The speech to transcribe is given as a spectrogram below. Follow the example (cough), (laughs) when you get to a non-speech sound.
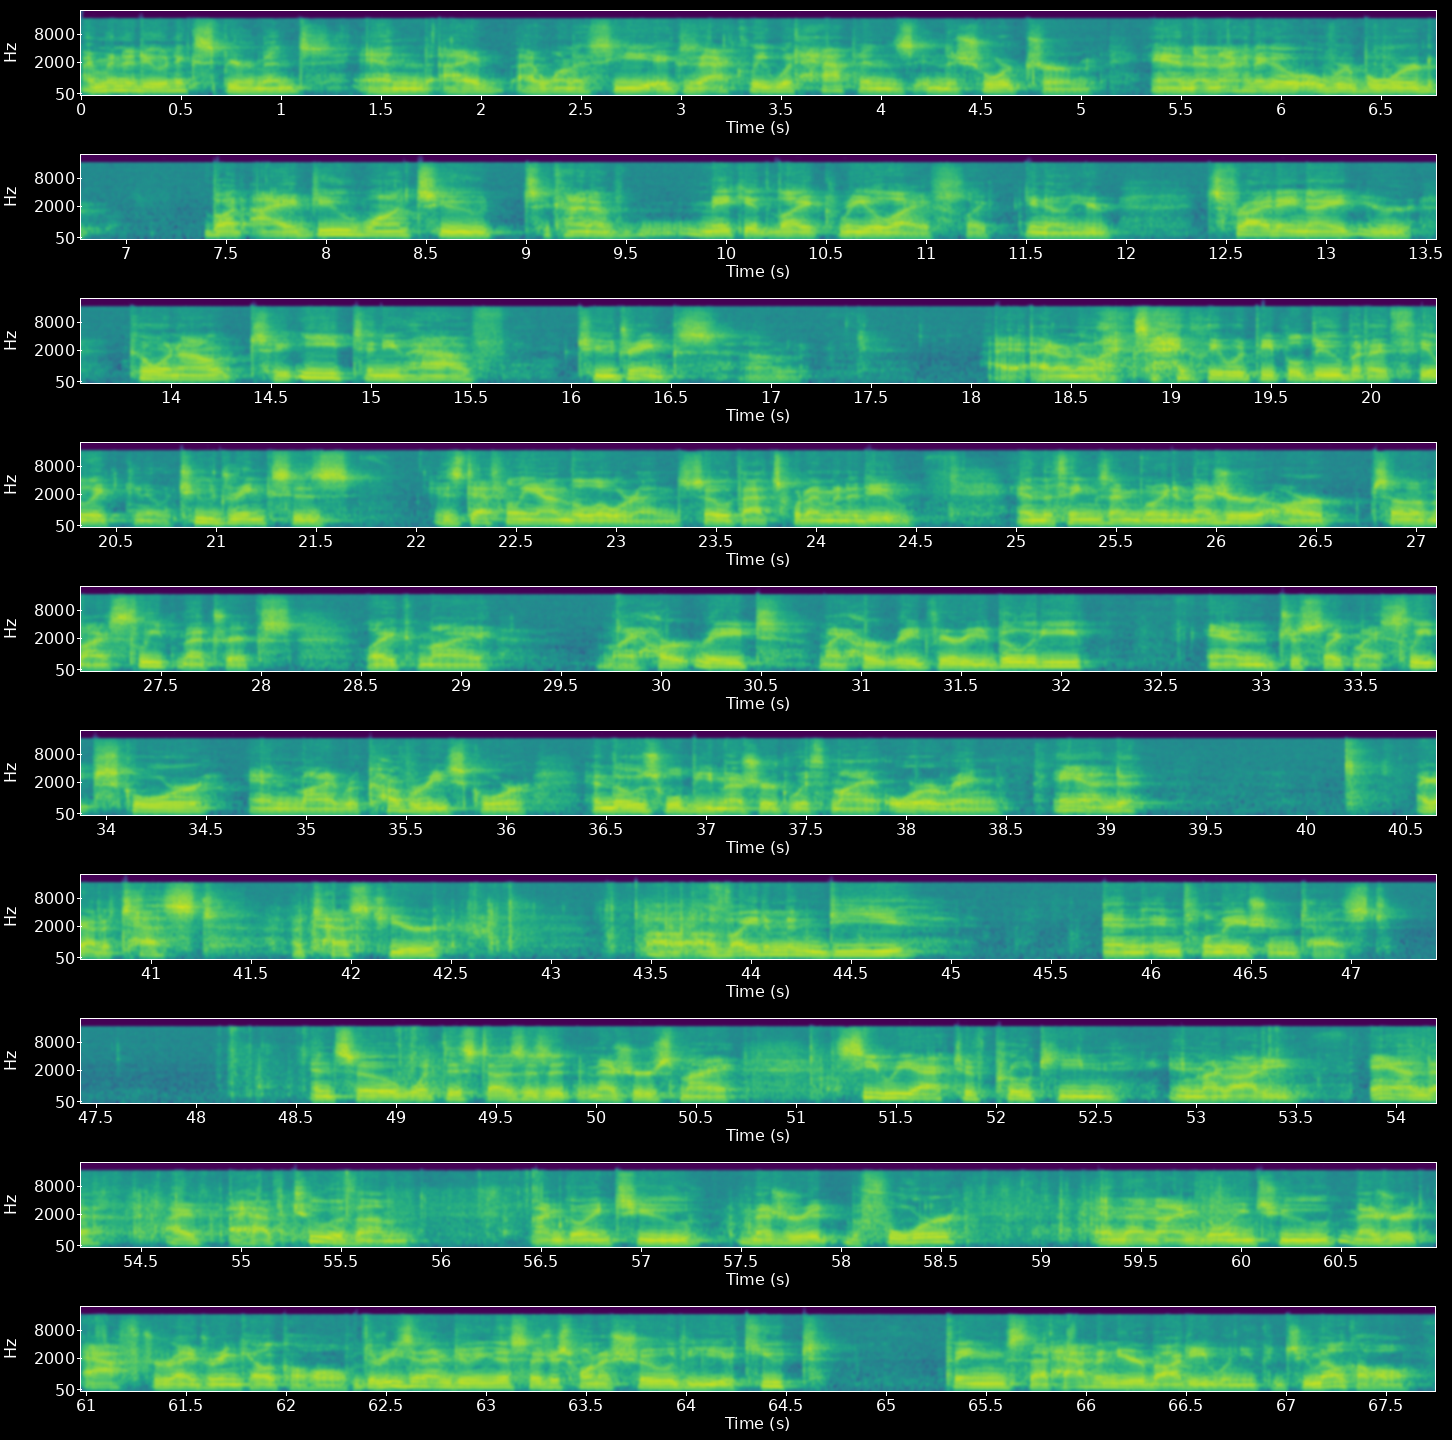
I'm going to do an experiment and I, I want to see exactly what happens in the short term. And I'm not going to go overboard, but I do want to, to kind of make it like real life. Like, you know, you it's Friday night, you're going out to eat and you have two drinks. Um, I, I don't know (laughs) exactly what people do, but I feel like, you know, two drinks is, is definitely on the lower end. So that's what I'm going to do. And the things I'm going to measure are some of my sleep metrics, like my my heart rate, my heart rate variability, and just like my sleep score and my recovery score, and those will be measured with my Oura Ring. And I got a test, a test here, uh, a vitamin D and inflammation test. And so what this does is it measures my C-reactive protein in my body. And I've, I have two of them. I'm going to measure it before and then I'm going to measure it after I drink alcohol. The reason I'm doing this, I just want to show the acute things that happen to your body when you consume alcohol.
